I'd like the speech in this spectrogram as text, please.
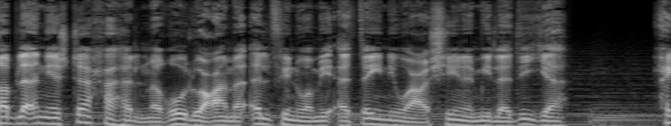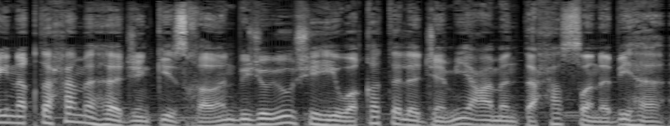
قبل أن يجتاحها المغول عام 1220 ميلادية حين اقتحمها جنكيز خان بجيوشه وقتل جميع من تحصن بها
